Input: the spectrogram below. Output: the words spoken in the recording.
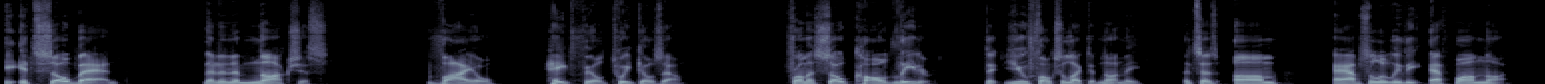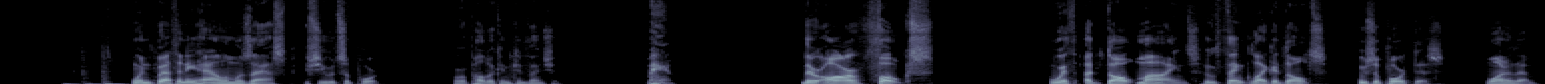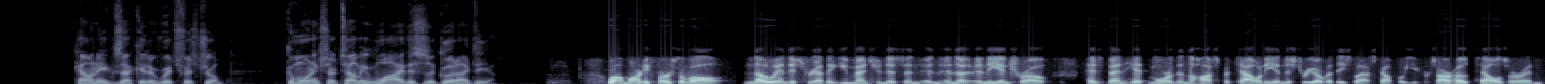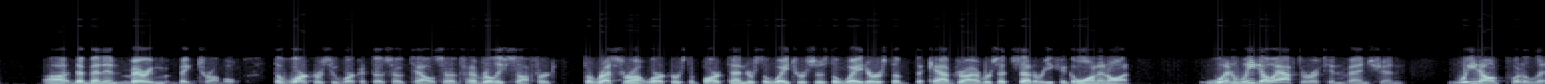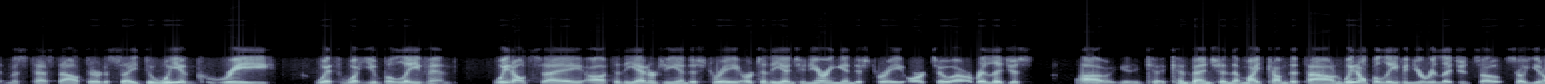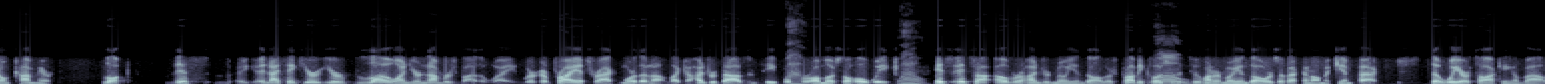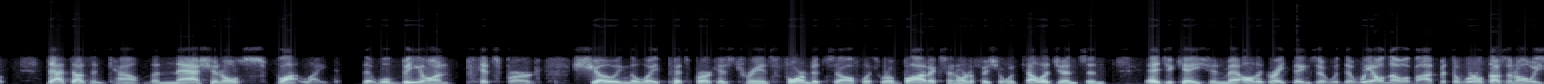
It's so bad that an obnoxious, vile, hate filled tweet goes out from a so called leader that you folks elected, not me, that says, um, absolutely the F bomb not when Bethany Hallam was asked if she would support a Republican convention. Man, there are folks with adult minds who think like adults who support this. One of them, County Executive Rich Fitzgerald. Good morning, sir. Tell me why this is a good idea. Well, Marty, first of all, no industry, I think you mentioned this in, in, in, the, in the intro, has been hit more than the hospitality industry over these last couple of years. Our hotels are in uh, they've been in very big trouble. The workers who work at those hotels have, have really suffered. The restaurant workers, the bartenders, the waitresses, the waiters, the, the cab drivers, et cetera. You could go on and on. When we go after a convention, we don't put a litmus test out there to say, do we agree with what you believe in? We don't say uh, to the energy industry or to the engineering industry or to a religious uh, c- convention that might come to town. We don't believe in your religion, so so you don't come here. Look, this, and I think you're you're low on your numbers, by the way. We're going to probably attract more than uh, like a hundred thousand people wow. for almost a whole week. Wow, it's it's uh, over a hundred million dollars, probably closer Whoa. to two hundred million dollars of economic impact that we are talking about. That doesn't count the national spotlight that will be on Pittsburgh, showing the way Pittsburgh has transformed itself with robotics and artificial intelligence and education, all the great things that that we all know about, but the world doesn't always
